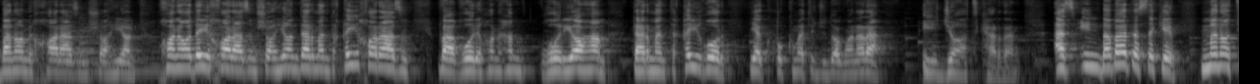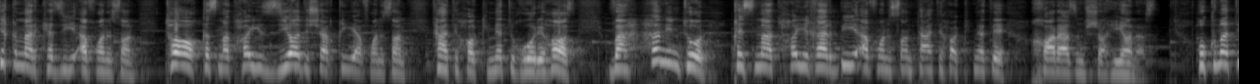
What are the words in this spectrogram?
به نام خارزم شاهیان خانواده خارزم شاهیان در منطقه خارزم و غوریان هم غوریا هم در منطقه غور یک حکومت جداگانه را ایجاد کردند از این به بعد است که مناطق مرکزی افغانستان تا قسمت های زیاد شرقی افغانستان تحت حاکمیت غوری هاست و همینطور قسمت های غربی افغانستان تحت حاکمیت خارزم شاهیان است. حکومت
